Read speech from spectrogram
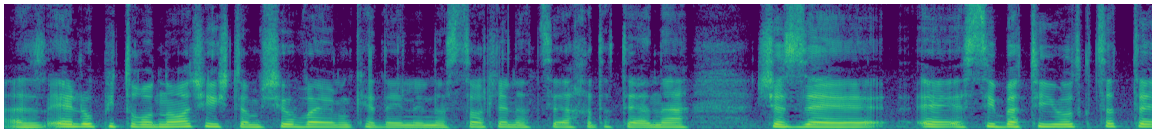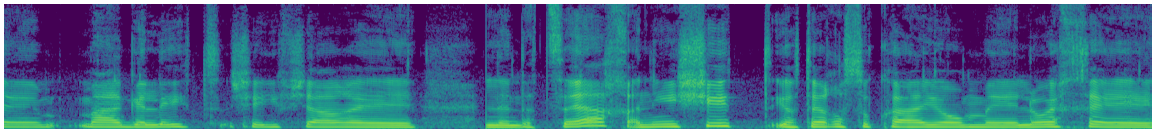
אז אלו פתרונות שהשתמשו בהם כדי לנסות לנצח את הטענה שזה אה, סיבתיות קצת אה, מעגלית שאי אפשר אה, לנצח. אני אישית יותר עסוקה היום אה, לא איך אה,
